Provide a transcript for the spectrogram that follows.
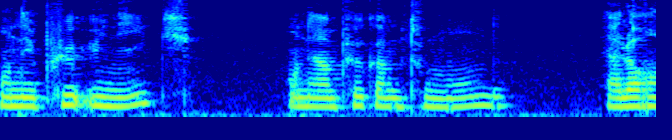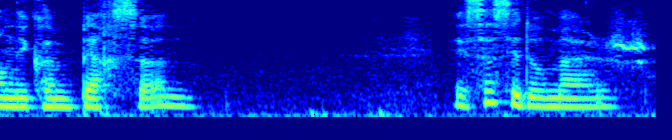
On n'est plus unique, on est un peu comme tout le monde, alors on est comme personne. Et ça, c'est dommage,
